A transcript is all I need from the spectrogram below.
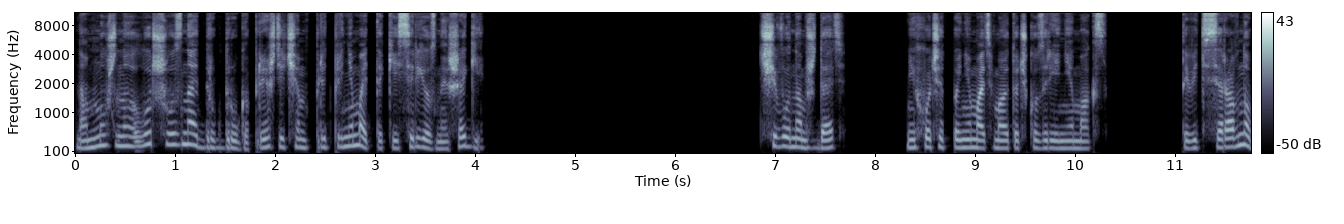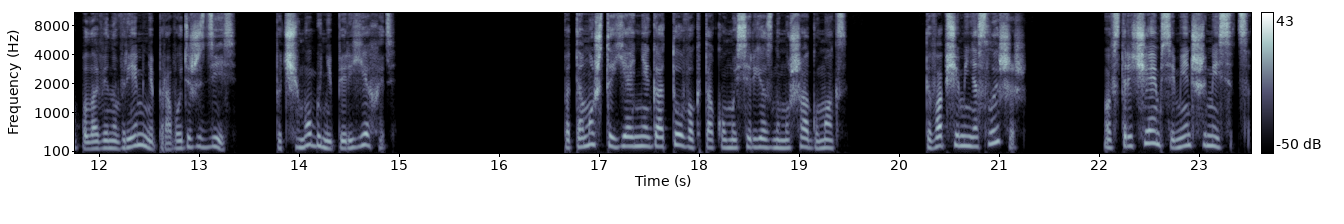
Нам нужно лучше узнать друг друга, прежде чем предпринимать такие серьезные шаги. Чего нам ждать? Не хочет понимать мою точку зрения Макс. Ты ведь все равно половину времени проводишь здесь. Почему бы не переехать? Потому что я не готова к такому серьезному шагу, Макс. Ты вообще меня слышишь? Мы встречаемся меньше месяца.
